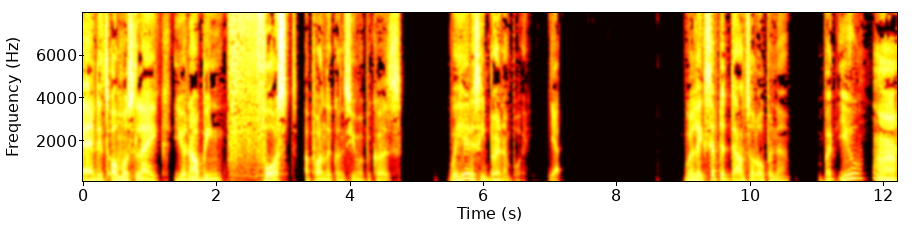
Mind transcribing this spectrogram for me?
and it's almost like you're now being forced upon the consumer because we're here to see Burna Boy. Yeah. We'll accept a dancehall opener, but you, uh,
